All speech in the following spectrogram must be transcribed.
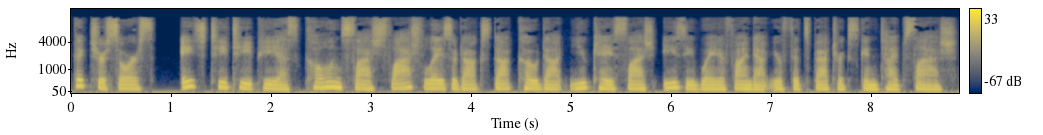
Picture source https colon slash slash laserdocs.co.uk slash easy way to find out your Fitzpatrick skin type slash.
